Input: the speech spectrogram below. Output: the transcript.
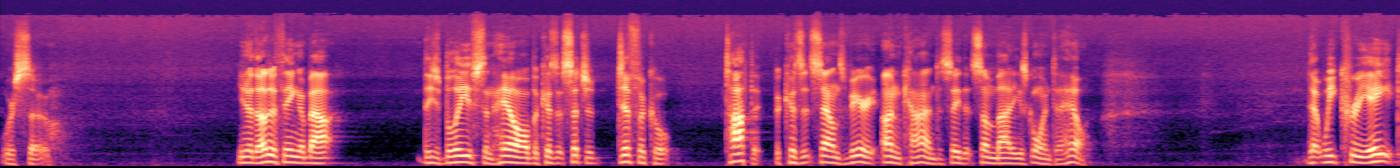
were so. You know, the other thing about these beliefs in hell, because it's such a difficult topic, because it sounds very unkind to say that somebody is going to hell, that we create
